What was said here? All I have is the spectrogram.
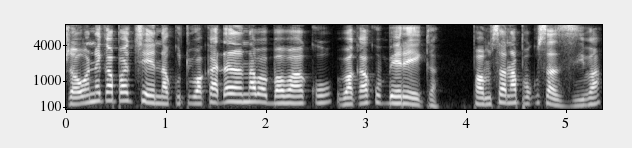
zvaoneka pachena kuti wakadana nababa vako vakakubereka pamusana pokusaziva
